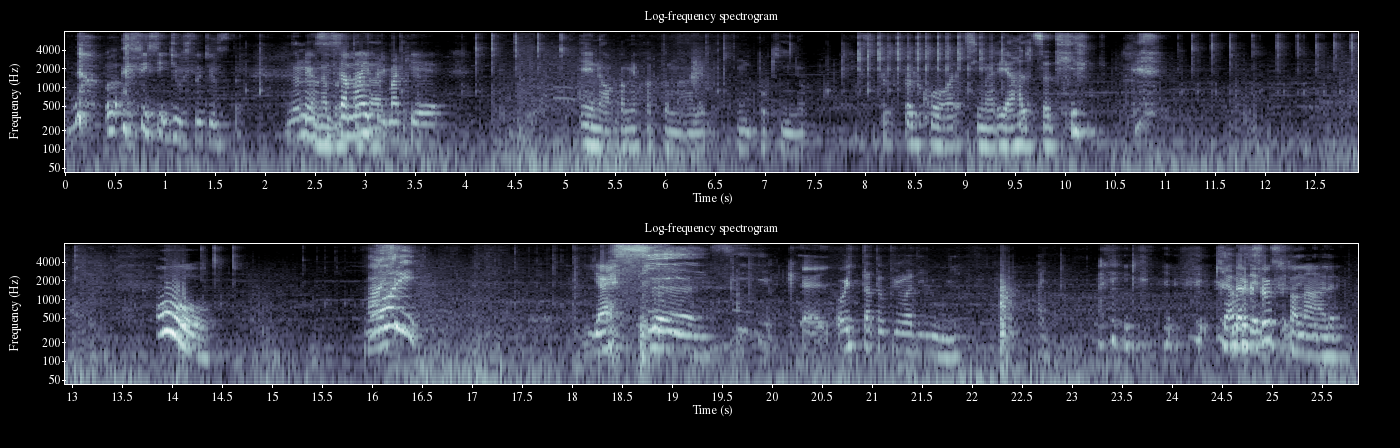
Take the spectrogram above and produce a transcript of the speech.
No, oh, sì, sì, giusto, giusto. Non è Non una si sa mai tattica. prima che... Eh no, qua mi ha fatto male. Un pochino. Soprattutto il cuore. Sì, ma rialzati. Oh! Vai. Muori! Yes! Sì, sì, ok. Ho hittato prima di lui. Ai. Chiave Dark Souls fa male.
